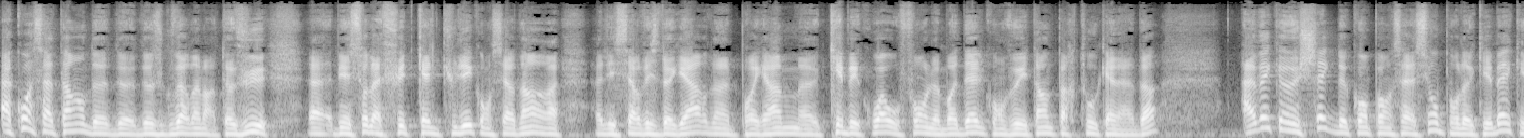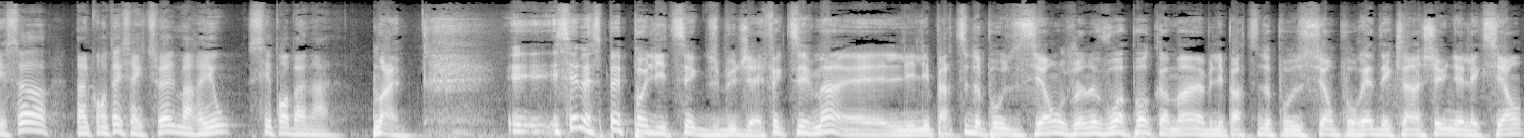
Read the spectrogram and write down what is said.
À quoi s'attendre de, de, ce gouvernement? Tu as vu, bien sûr, la fuite calculée concernant les services de garde, un programme québécois, au fond, le modèle qu'on veut étendre partout au Canada avec un chèque de compensation pour le Québec. Et ça, dans le contexte actuel, Mario, c'est pas banal. Ouais. C'est l'aspect politique du budget. Effectivement, euh, les, les, partis d'opposition, je ne vois pas comment les partis d'opposition pourraient déclencher une élection,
